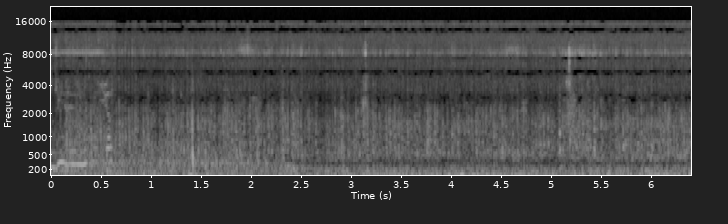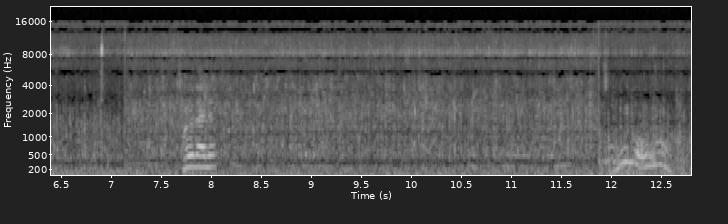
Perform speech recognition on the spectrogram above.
vui nhất thôi đây đi muốn ngủ không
